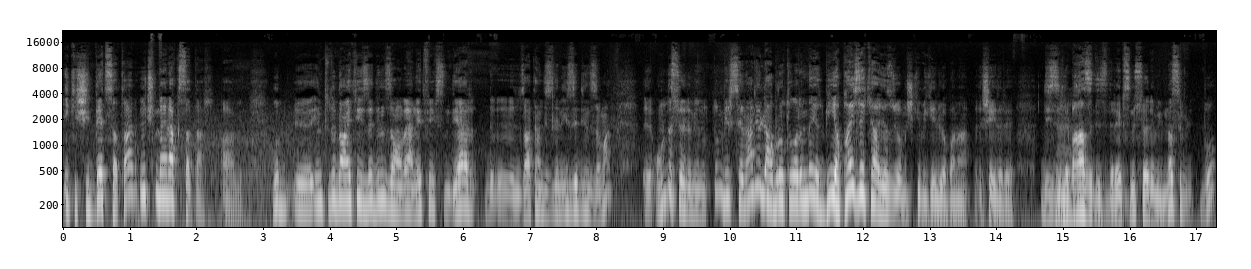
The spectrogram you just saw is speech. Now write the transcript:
İki şiddet satar. Üç, merak satar abi. Bu e, Into the Night'ı izlediğiniz zaman veya Netflix'in diğer e, zaten dizilerini izlediğiniz zaman e, onu da söylemeyi unuttum. Bir senaryo laboratuvarında yaz- bir yapay zeka yazıyormuş gibi geliyor bana e, şeyleri dizileri, Hmm. bazı dizileri hepsini söylemeyeyim. Nasıl bu?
